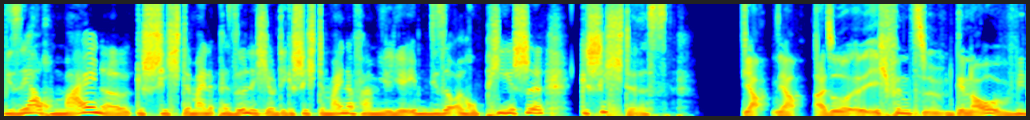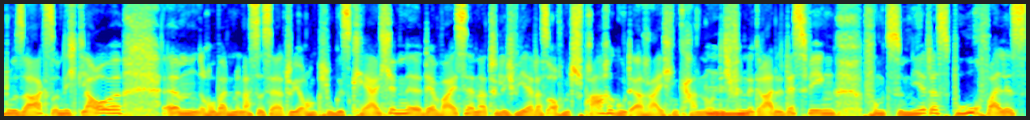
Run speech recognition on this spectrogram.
wie sehr auch meine Geschichte, meine persönliche und die Geschichte meiner Familie eben diese europäische Geschichte ist. Ja, ja. Also äh, ich finde es genau, wie du sagst. Und ich glaube, ähm, Robert Menasse ist ja natürlich auch ein kluges Kerlchen. Äh, der weiß ja natürlich, wie er das auch mit Sprache gut erreichen kann. Und mhm. ich finde, gerade deswegen funktioniert das Buch, weil es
